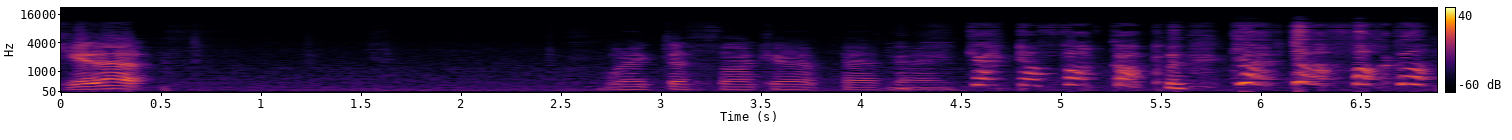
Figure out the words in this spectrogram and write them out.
get up. Wake the fuck up, Batman. Get the fuck up! Get the fuck up!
